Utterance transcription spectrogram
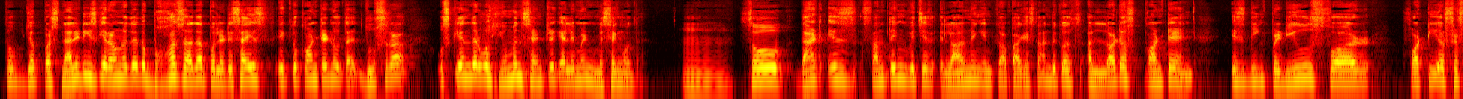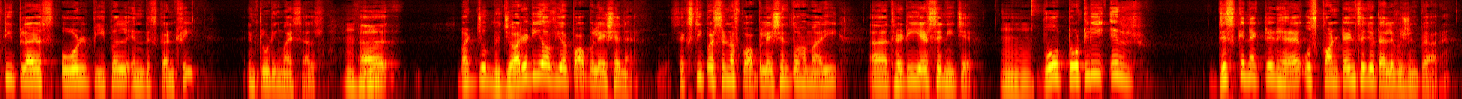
تو جب پرسنالٹیز کے راؤنڈ ہوتا ہے تو بہت زیادہ پولیٹیسائز ایک تو کانٹینٹ ہوتا ہے دوسرا اس کے اندر وہ ہیومن سینٹرک ایلیمنٹ مسنگ ہوتا ہے so that is something which is alarming ان کا Pakistan because a lot of content is being produce for forty or fifty plus old people in this country including myself but جو majority of your population ہے sixty percent of population تو ہماری thirty years سے نیچے وہ totally ار disconnected ہے اس content سے جو ٹیلی ویژن پہ آ رہا ہے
